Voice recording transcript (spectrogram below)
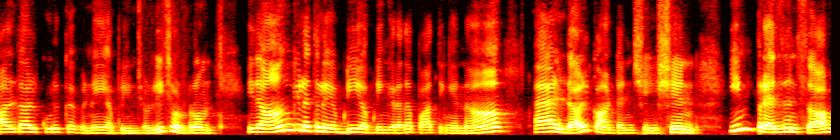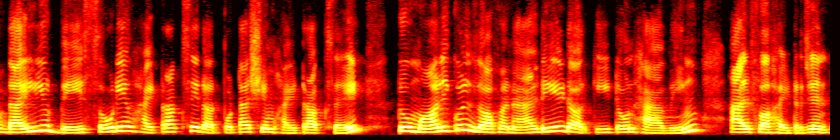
ஆல்டால் குறுக்க வினை அப்படின்னு சொல்லி சொல்றோம். இது ஆங்கிலத்தில் எப்படி அப்படிங்கிறத பார்த்தீங்கன்னா aldol condensation in presence of dilute base sodium hydroxide or potassium hydroxide two molecules of an aldehyde or ketone having alpha hydrogen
